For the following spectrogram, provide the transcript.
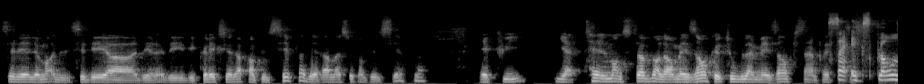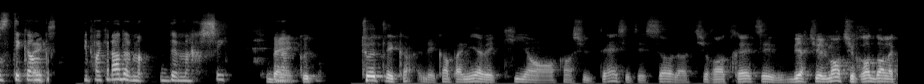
c'est des, euh, des, des, collectionneurs compulsifs, des ramasseurs compulsifs. Et puis, il y a tellement de stuff dans leur maison que tu ouvres la maison puis ça Ça explose. Tu comme. pas capable de, marcher. Ben, écoute, toutes les, les, compagnies avec qui on consultait, c'était ça. Là. Tu rentrais, tu sais, virtuellement, tu rentres dans la.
